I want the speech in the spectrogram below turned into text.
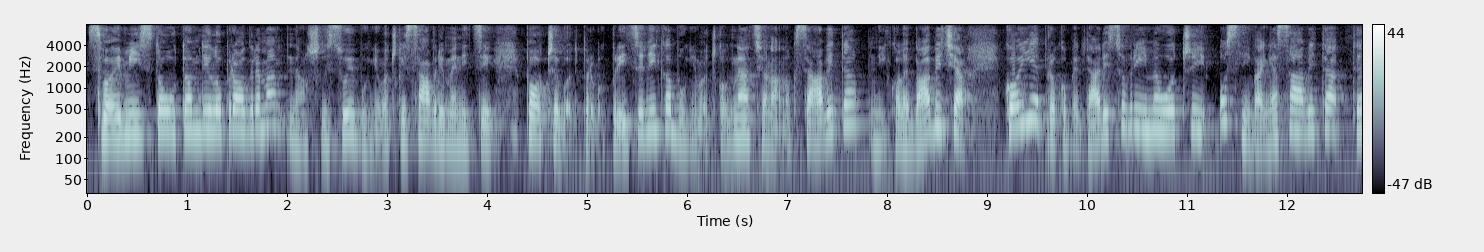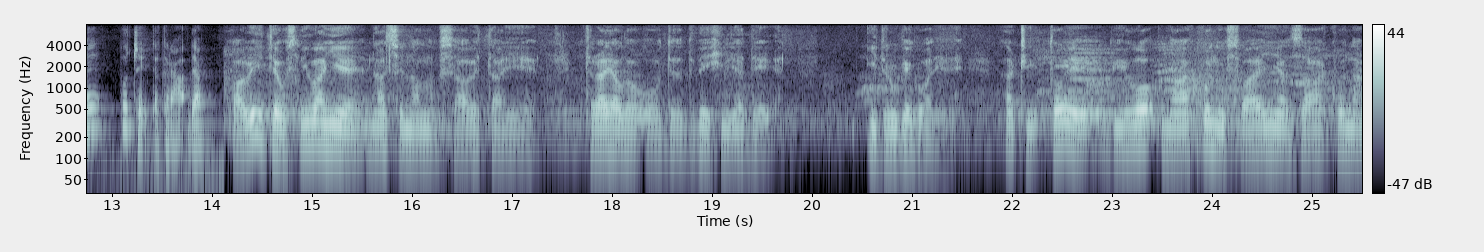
Svoje misto u tom dilu programa našli su i bunjevački savremenici, počev od prvog predsjednika Bunjevačkog nacionalnog savita Nikole Babića, koji je prokomentarisao vrijeme u oči osnivanja savita te početak rada. Pa vidite, osnivanje nacionalnog saveta je trajalo od 2002. godine. Znači, to je bilo nakon usvajanja zakona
